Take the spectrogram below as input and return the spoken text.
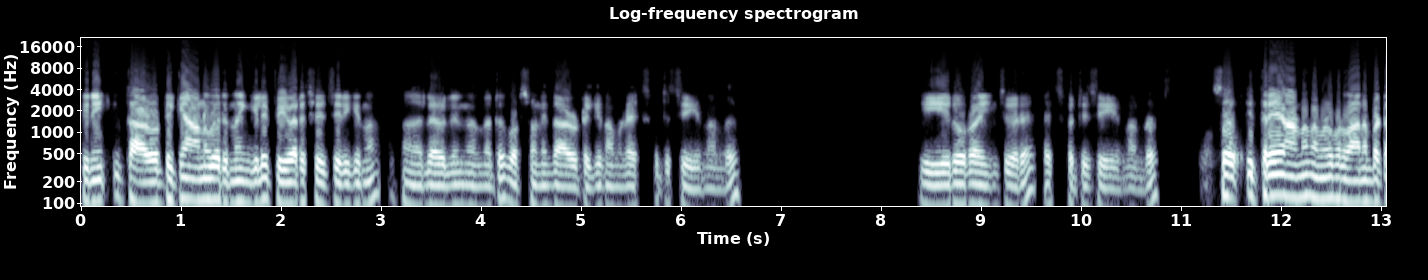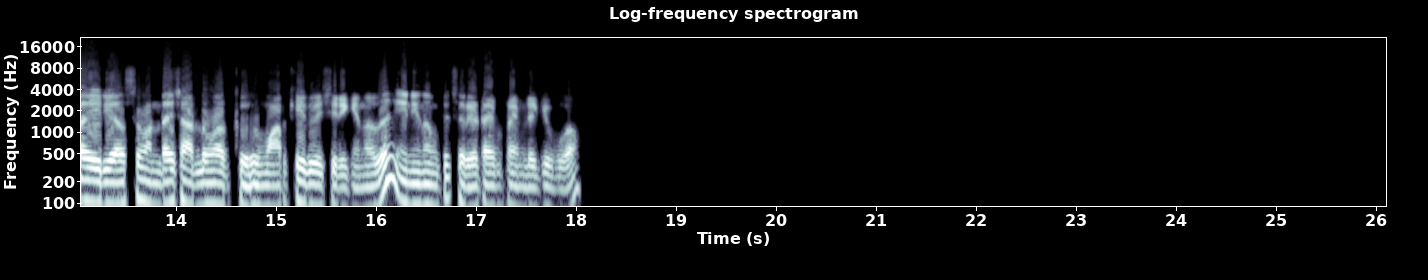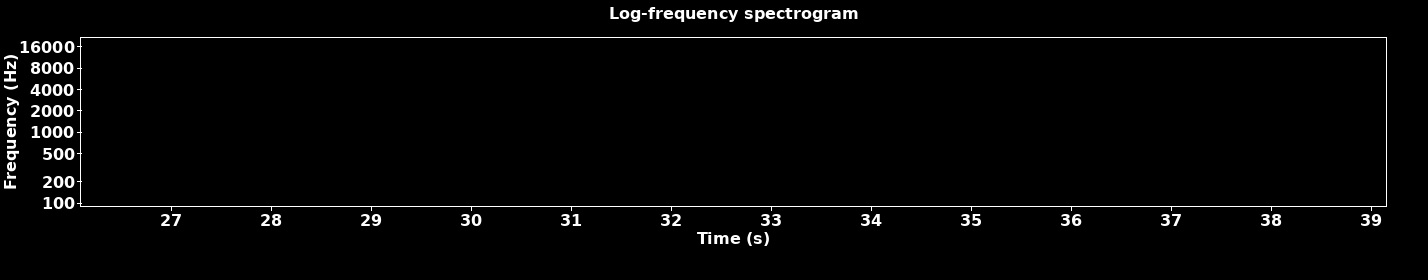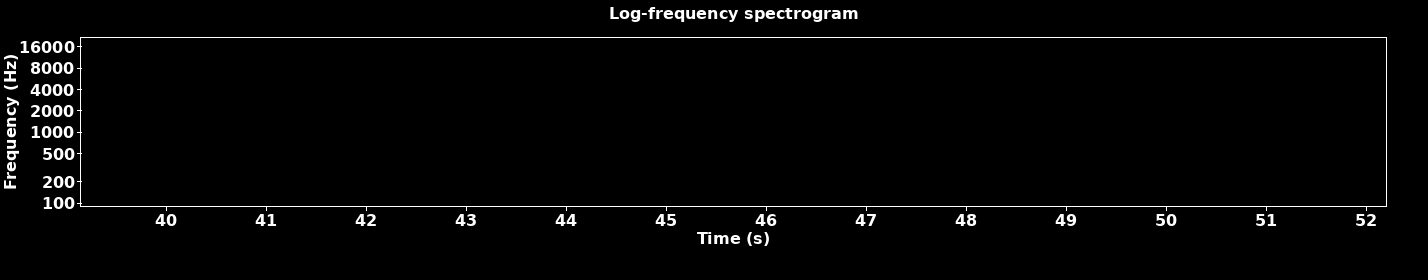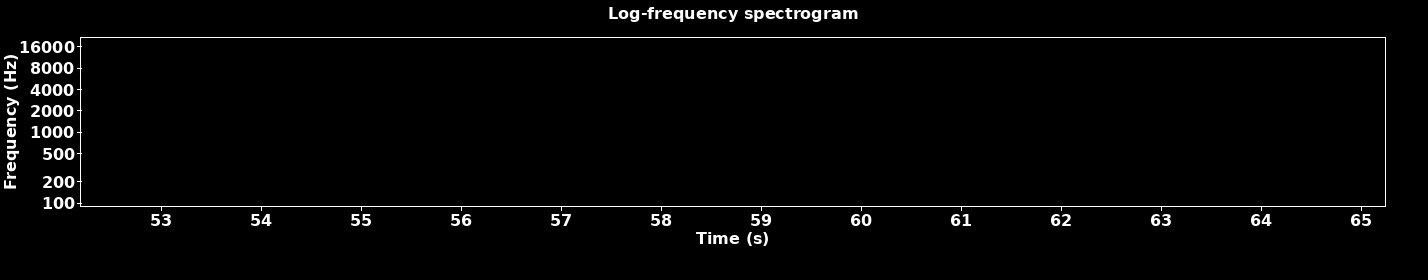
ഇനി താഴോട്ടേക്കാണ് വരുന്നതെങ്കിൽ ഇപ്പൊ ഈ വരച്ച് വെച്ചിരിക്കുന്ന ലെവലിൽ നിന്നിട്ട് കുറച്ചുകൂടി താഴോട്ടേക്ക് നമ്മൾ എക്സ്പെക്ട് ചെയ്യുന്നുണ്ട്. ഈ ഒരു റേഞ്ച് വരെ എക്സ്പെക്ട് ചെയ്യുന്നുണ്ട്. സോ ഇത്രയാണ് നമ്മൾ പ്രധാനപ്പെട്ട ഏരിയാസ് വൺ ഡേ ചാർട്ടിൽ മാർക്ക് മാർക്ക് ചെയ്ത് വെച്ചിരിക്കുന്നത്. ഇനി നമുക്ക് ചെറിയ ടൈം ഫ്രെയിമിലേക്ക് പോവാം.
